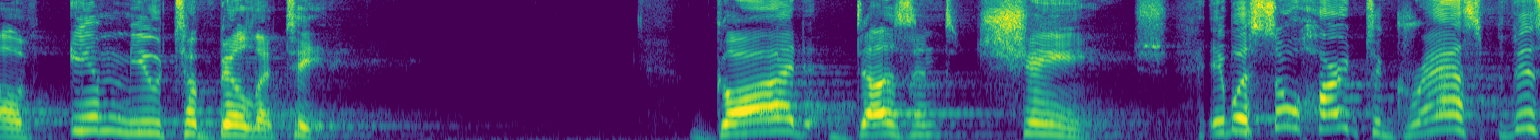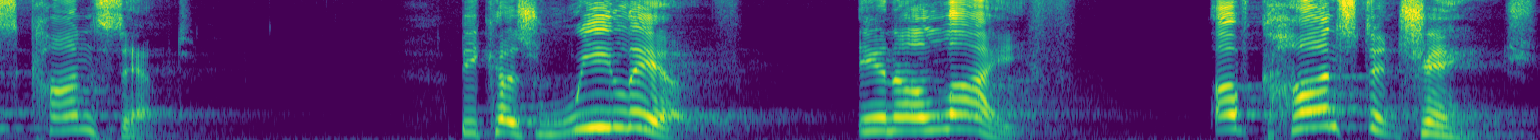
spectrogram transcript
of immutability. God doesn't change. It was so hard to grasp this concept because we live in a life of constant change.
